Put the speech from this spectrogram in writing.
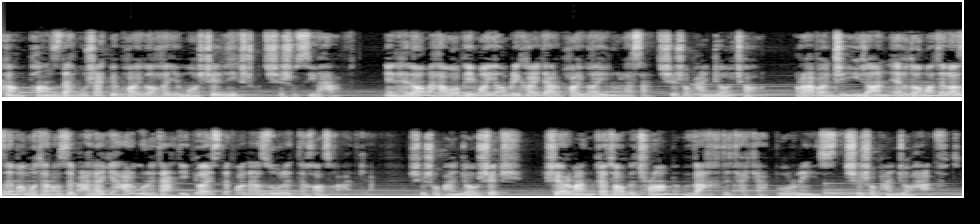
کام 15 موشک به پایگاه های ما شلیک شد 6 و 37 انهدام هواپیمای آمریکایی در پایگاه این الاسد 6 و 54 روانجی ایران اقدامات لازم و متناسب علیه هر گونه تهدید یا استفاده از زور اتخاذ خواهد کرد 6 و 56 شرمن خطاب به ترامپ وقت تکبر نیست. 6 و 57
